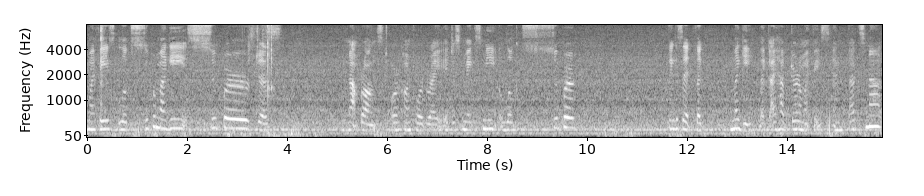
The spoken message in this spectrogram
my face look super muggy super just not bronzed or contoured right? It just makes me look super I think I said like muggy. Like I have dirt on my face and that's not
